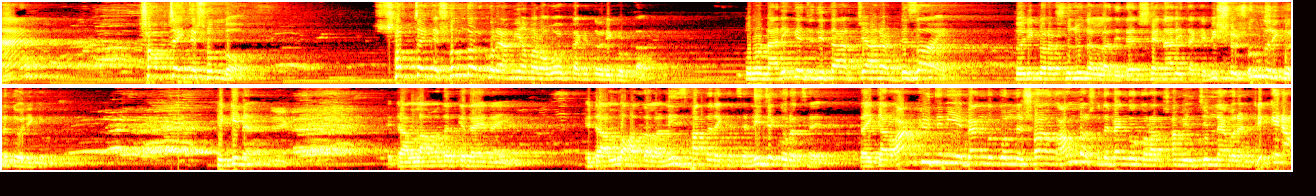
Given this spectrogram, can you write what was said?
হ্যাঁ? সবচাইতে সুন্দর সবচাইতে সুন্দর করে আমি আমার অবয়বটাকে তৈরি করতাম। কোন নারীকে যদি তার চেহারার ডিজাইন তৈরি করার সুযোগ আল্লাহ দিতেন, সে নারী তাকে বিশ্ব সুন্দরী করে তৈরি করত। ঠিক কিনা এটা আল্লাহ আমাদেরকে দেয় নাই। এটা আল্লাহ তাআলা নিজ হাতে রেখেছে, নিজে করেছে। তাই কারও আকৃতি নিয়ে ব্যঙ্গ করলে স্বয়ং আল্লাহর সাথে ব্যঙ্গ করার শামিল চিল্লায় বলেন, ঠিক কিনা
